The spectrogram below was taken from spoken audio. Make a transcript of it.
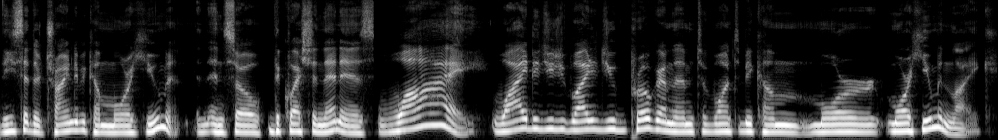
he said they're trying to become more human. And, and so the question then is why? Why did you why did you program them to want to become more more human like?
